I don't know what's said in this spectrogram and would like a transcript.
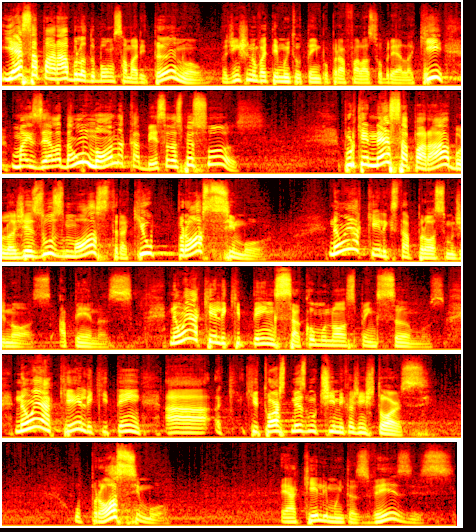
E essa parábola do bom samaritano, a gente não vai ter muito tempo para falar sobre ela aqui, mas ela dá um nó na cabeça das pessoas. Porque nessa parábola, Jesus mostra que o próximo não é aquele que está próximo de nós apenas. Não é aquele que pensa como nós pensamos. Não é aquele que tem a, que torce o mesmo time que a gente torce. O próximo é aquele muitas vezes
